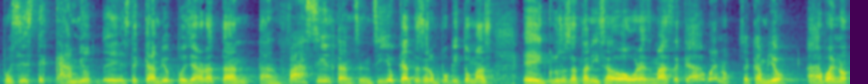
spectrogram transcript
pues este cambio, eh, este cambio pues ya ahora tan, tan fácil, tan sencillo, que antes era un poquito más eh, incluso satanizado, ahora es más de que, ah, bueno, se cambió, ah, bueno,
